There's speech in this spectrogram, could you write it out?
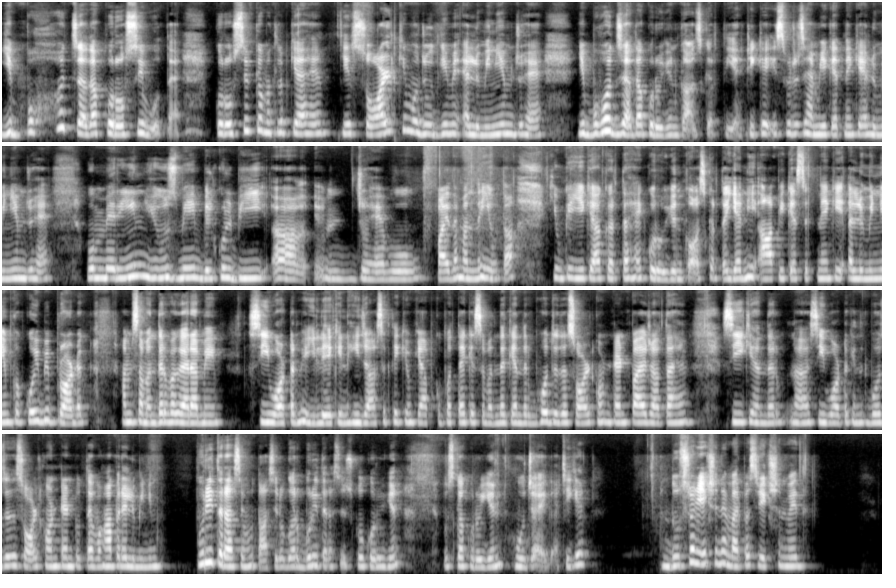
ये बहुत ज़्यादा क्रोसिव होता है। क्रोसिव का मतलब क्या है? कि सॉल्ट की मौजूदगी में एल्यूमिनियम जो है ये बहुत ज़्यादा क्रोजन काज करती है ठीक है? इस वजह से हम ये कहते हैं कि एलुमिनियम जो है वो मेरीन यूज़ में बिल्कुल भी आ, जो है वो फ़ायदेमंद नहीं होता क्योंकि ये क्या करता है? क्रोजन काज करता है। यानी आप ये कह सकते हैं कि एल्यूमिनियम का कोई भी प्रोडक्ट हम समंदर वगैरह में सी वाटर में लेके नहीं जा सकते क्योंकि आपको पता है कि समंदर के अंदर बहुत ज़्यादा सॉल्ट कंटेंट पाया जाता है। सी के अंदर सी वाटर के अंदर बहुत ज़्यादा सॉल्ट कंटेंट होता है। वहाँ पर एल्यूमिनियम पूरी तरह से मुतासर होगा और बुरी तरह से उसको कोरोजन उसका कोरोजन हो जाएगा, ठीक है? दूसरा रिएक्शन है, हमारे पास रिएक्शन विद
